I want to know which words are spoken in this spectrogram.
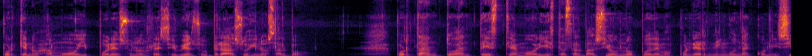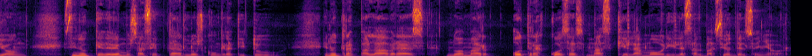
porque nos amó y por eso nos recibió en sus brazos y nos salvó. Por tanto, ante este amor y esta salvación no podemos poner ninguna condición, sino que debemos aceptarlos con gratitud. En otras palabras, no amar otras cosas más que el amor y la salvación del Señor.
